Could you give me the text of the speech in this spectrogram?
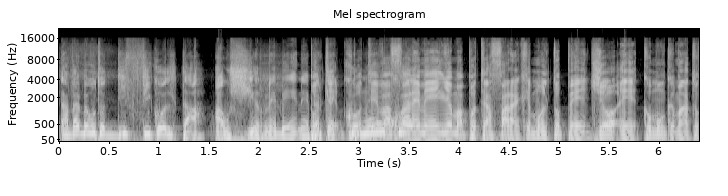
avrebbe avuto difficoltà a uscirne bene. Pote- perché comunque. Poteva fare meglio, ma poteva fare anche molto peggio. E comunque mi ha dato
